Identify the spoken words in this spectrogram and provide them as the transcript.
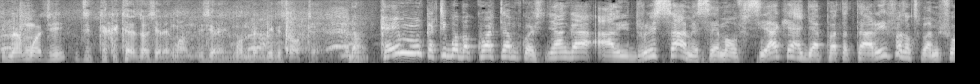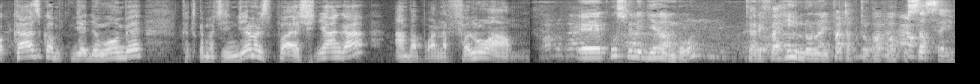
zimeamua zi, ziteketezwe zile ng'ombe, zile ng'ombe mbili zote. Kaimu katibu wa BAKWATA mkoa wa Shinyanga Ali Idrisa amesema ofisi yake hajapata taarifa za kusimamishwa kazi kwa mchinjaji ng'ombe katika machinjio ya manispaa ya Shinyanga, ambapo anafafanua. E, kuhusu hili jambo, taarifa hii ndo naipata kutoka kwako sasa hivi.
